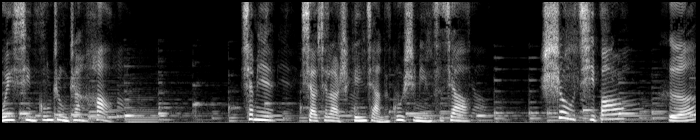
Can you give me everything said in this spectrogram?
微信公众账号。下面，小雪老师给你讲的故事名字叫《受气包和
